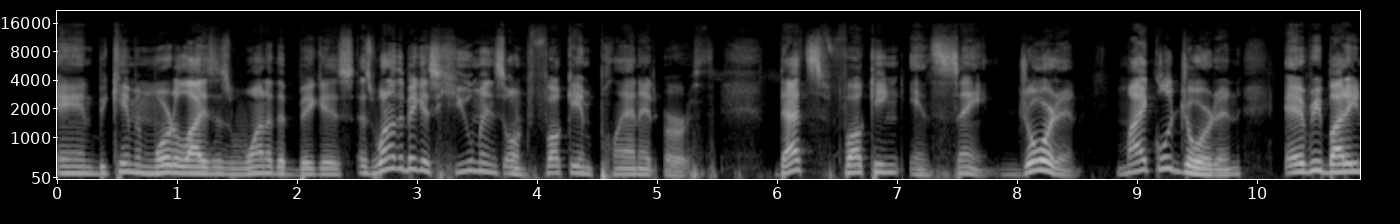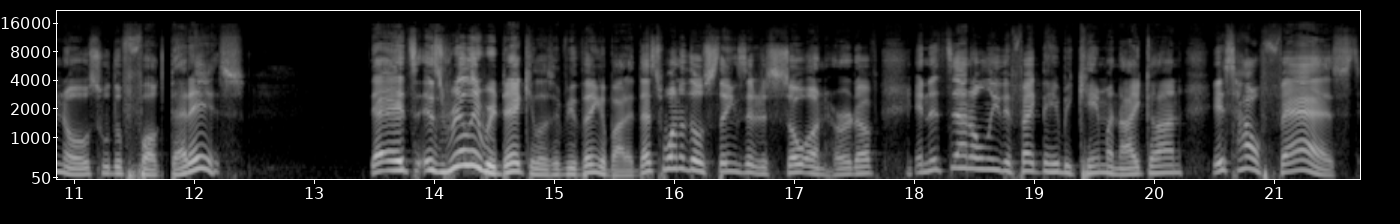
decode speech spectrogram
and became immortalized as one of the biggest as one of the biggest humans on fucking planet Earth. That's fucking insane. Jordan, Michael Jordan everybody knows who the fuck that is. It's it's really ridiculous if you think about it. That's one of those things that is so unheard of, and it's not only the fact that he became an icon; it's how fast,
